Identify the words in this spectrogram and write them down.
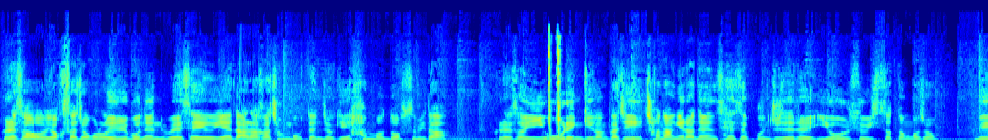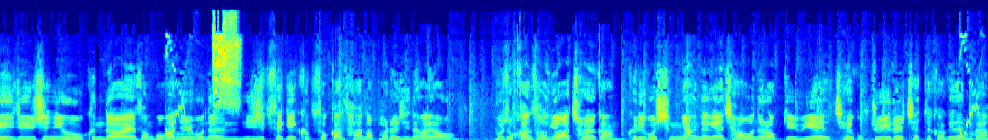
그래서 역사적으로 일본은 외세에 의해 나라가 정복된 적이 한 번도 없습니다. 그래서 이 오랜 기간까지 천황이라는 세습 군주제를 이어올 수 있었던 거죠. 메이지 유신 이후 근대화에 성공한 일본은 20세기 급속한 산업화를 진행하여 부족한 석유와 철강 그리고 식량 등의 자원을 얻기 위해 제국주의를 채택하게 됩니다.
